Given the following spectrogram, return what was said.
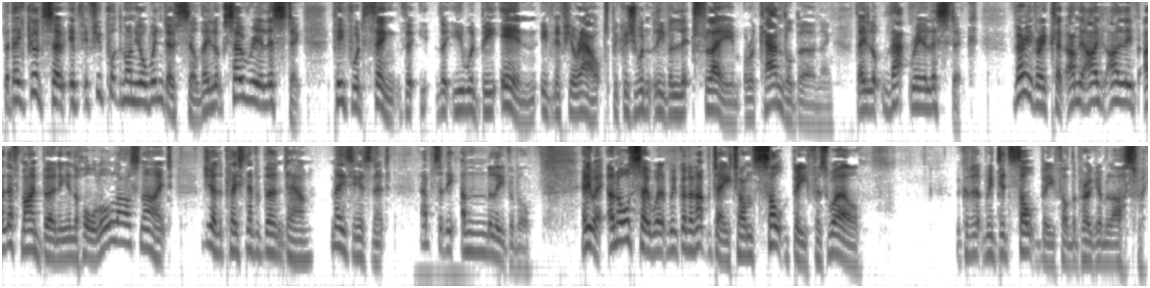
but they're good. So if, if you put them on your windowsill, they look so realistic. People would think that that you would be in even if you're out because you wouldn't leave a lit flame or a candle burning. They look that realistic. Very very clever. I mean, I I, leave, I left mine burning in the hall all last night. Did you know the place never burnt down? Amazing, isn't it? Absolutely unbelievable. Anyway, and also we- we've got an update on salt beef as well. We, could, we did salt beef on the programme last week.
